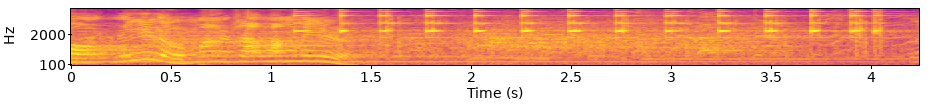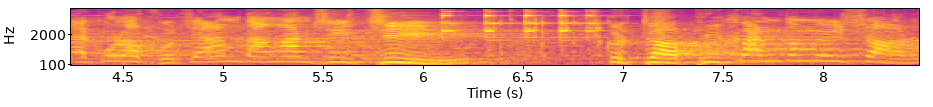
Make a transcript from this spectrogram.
Ngopo? Niki lho, Mang Sawang niki lho. Lek kula gocekan tangan siji, gedabikan teng isor.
